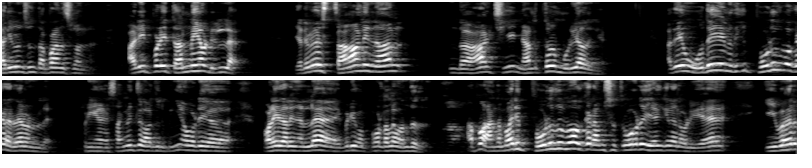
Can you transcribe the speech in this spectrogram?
அறிவுன்னு சொல்லி தப்பான சொல்லுவாங்க அடிப்படை தன்மையோடு இல்லை. எனவே ஸ்டாலினால் இந்த ஆட்சியை நடத்தவே முடியாதுங்க. அதே உதயநிதிக்கு பொழுதுபோக்கிற வேற ஒன்றும் இல்லை. இப்போ நீங்கள் சமயத்தில் பார்த்துருப்பீங்க அவருடைய வலைதளங்களில் இப்படி போட்டெல்லாம் வந்தது. அப்போ அந்த மாதிரி பொழுதுபோக்கிற அம்சத்தோடு இயங்குகிறார் ஒழிய இவர்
